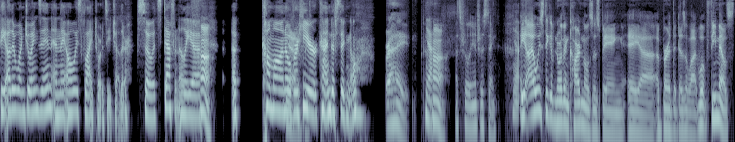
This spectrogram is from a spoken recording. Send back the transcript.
the other one joins in and they always fly towards each other. So it's definitely a, huh come on yeah, over here kind of signal. Right. Yeah. Huh. That's really interesting. Yeah. I always think of northern cardinals as being a uh, a bird that does a lot. Well, females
